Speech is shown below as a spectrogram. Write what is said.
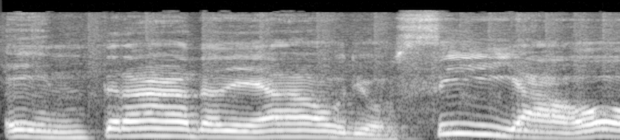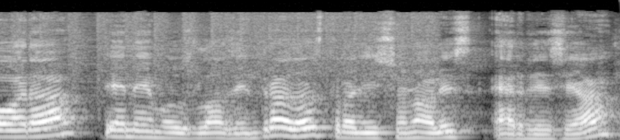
entrada de audio. Sí, ahora tenemos las entradas tradicionales RCA,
